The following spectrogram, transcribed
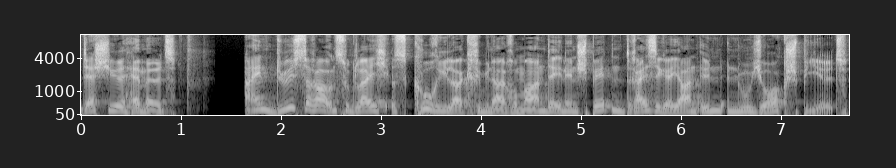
Dashiell Hammett. Ein düsterer und zugleich skurriler Kriminalroman, der in den späten 30er Jahren in New York spielt.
